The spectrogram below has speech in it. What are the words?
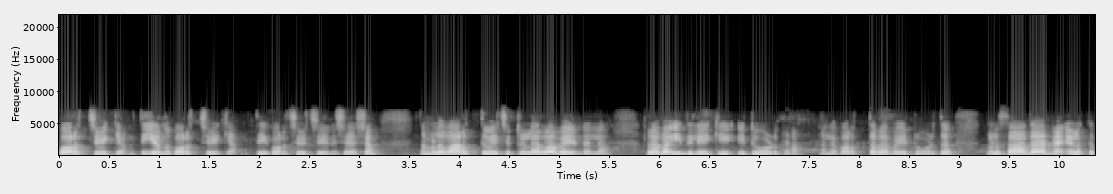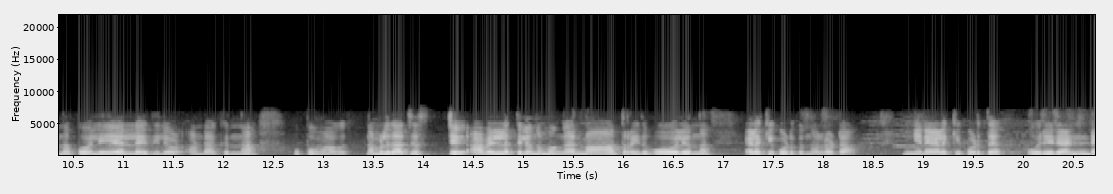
കുറച്ച് വെക്കാം. തീ ഒന്ന് കുറച്ച് വെക്കാം. തീ കുറച്ച് വെച്ചതിന് ശേഷം നമ്മൾ വറുത്ത് വെച്ചിട്ടുള്ള റവ ഉണ്ടല്ലോ റവ ഇതിലേക്ക് ഇട്ട് കൊടുക്കണം. നല്ല വറുത്ത റവ ഇട്ട് കൊടുത്ത് നമ്മൾ സാധാരണ ഇളക്കുന്ന പോലെയല്ല ഇതിൽ ഉണ്ടാക്കുന്ന ഉപ്പുമാവ്. നമ്മളിത് ജസ്റ്റ് ആ വെള്ളത്തിലൊന്ന് മുങ്ങാൻ മാത്രം ഇതുപോലെ ഒന്ന് ഇളക്കി കൊടുക്കുന്നുള്ളൂ കേട്ടോ. ഇങ്ങനെ ഇളക്കി കൊടുത്ത് ഒരു രണ്ട്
